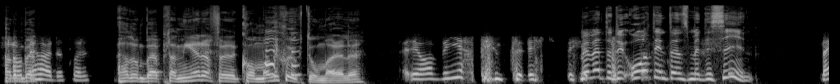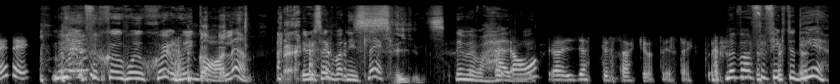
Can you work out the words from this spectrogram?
Hade hon, börjat, hörde på det. hade hon börjat planera för kommande sjukdomar eller? Jag vet inte riktigt. men vänta, du åt inte ens medicin? Nej, nej. Men vad är det för sjuk? Hon är sjuk, hon är galen. Är du säker på att ni är släkt? Nej men vad härligt. Ja, jag är jättesäker att det är släkt. Men varför fick du det?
